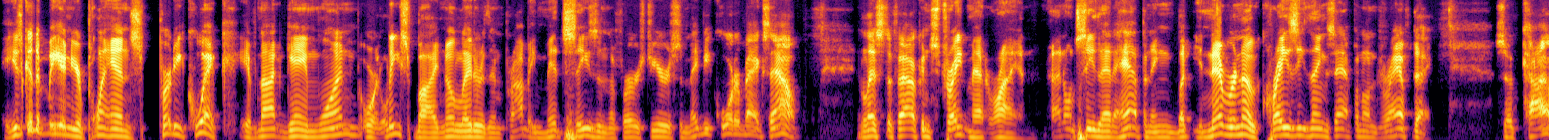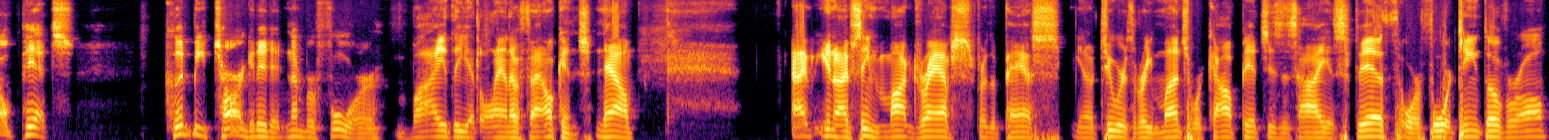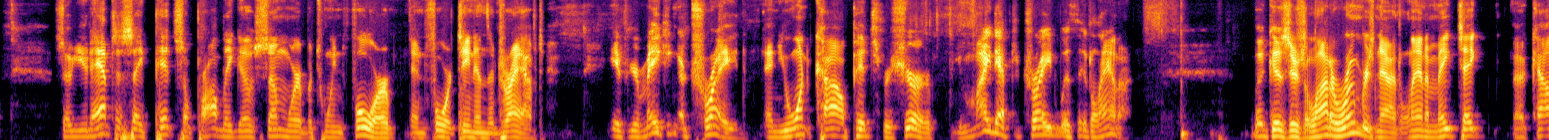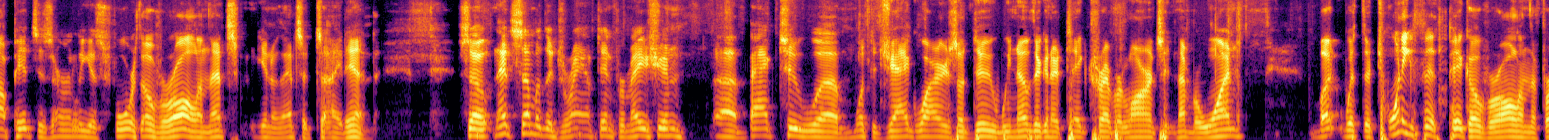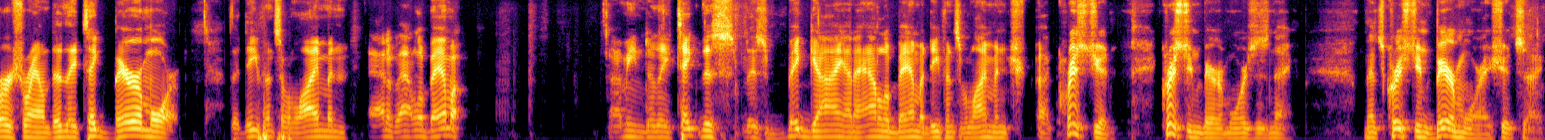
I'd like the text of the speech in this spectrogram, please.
he's going to be in your plans pretty quick, if not game one, or at least by no later than probably midseason the first year. So maybe quarterback's out unless the Falcons trade Matt Ryan. I don't see that happening, but you never know. Crazy things happen on draft day. So Kyle Pitts could be targeted at number four by the Atlanta Falcons. Now, I've you know I've seen mock drafts for the past you know two or three months where Kyle Pitts is as high as fifth or fourteenth overall. So you'd have to say Pitts will probably go somewhere between four and fourteen in the draft. If you're making a trade and you want Kyle Pitts for sure, you might have to trade with Atlanta because there's a lot of rumors now. Atlanta may take uh, Kyle Pitts as early as fourth overall, and that's you know that's a tight end. So that's some of the draft information. Uh, back to uh, what the Jaguars will do. We know they're going to take Trevor Lawrence at number one, but with the 25th pick overall in the first round, did they take Barmore, the defensive lineman out of Alabama? I mean, do they take this this big guy out of Alabama, defensive lineman uh, Christian Christian Barmore is his name? That's Christian Barmore, I should say.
